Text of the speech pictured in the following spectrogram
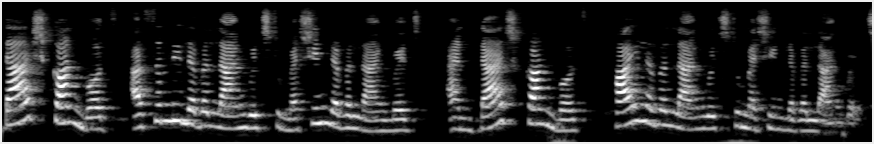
Dash converts assembly level language to machine level language and Dash converts high level language to machine level language.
